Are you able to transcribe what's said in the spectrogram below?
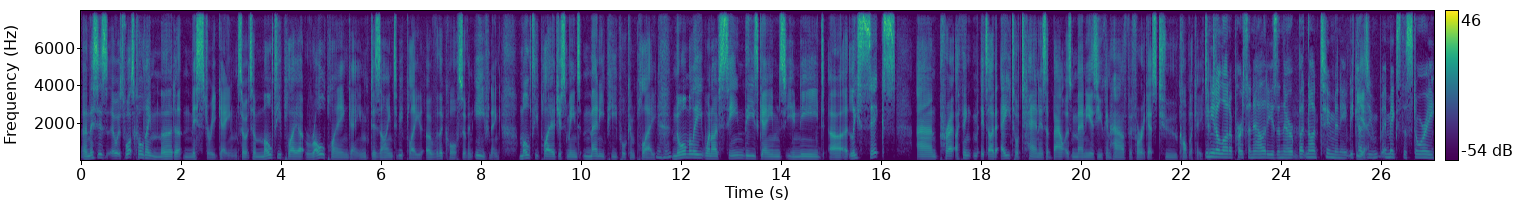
and this is it's what's called a murder mystery game. So it's a multiplayer role playing game designed to be played over the course of an evening. Multiplayer just means many people can play. Mm-hmm. Normally, when I've seen these games, you need uh, at least six. And pre- I think it's either eight or ten is about as many as you can have before it gets too complicated. You need a lot of personalities in there, but not too many because Yeah. you, it makes the story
